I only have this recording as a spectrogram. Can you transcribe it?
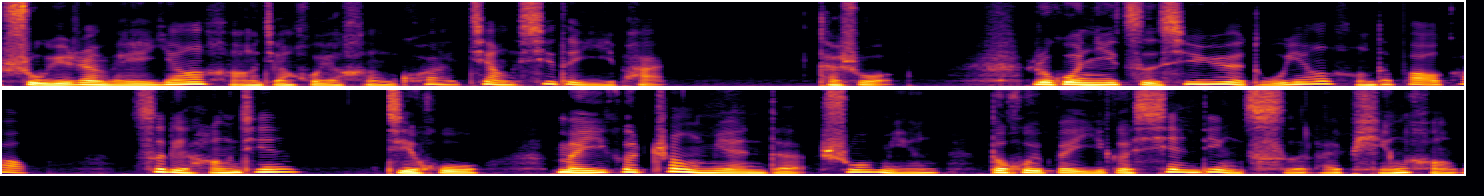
属于认为央行将会很快降息的一派。他说：“如果你仔细阅读央行的报告，字里行间几乎……”每一个正面的说明都会被一个限定词来平衡。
